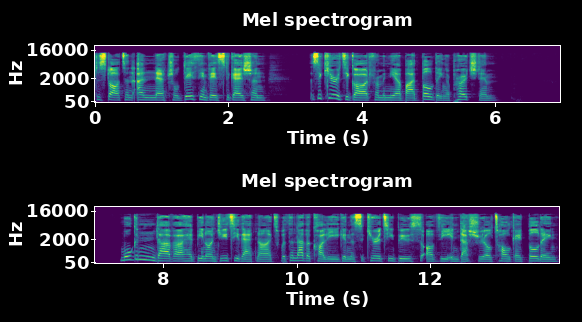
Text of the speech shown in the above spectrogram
to start an unnatural death investigation, a security guard from a nearby building approached him. Morgan Dava had been on duty that night with another colleague in the security booth of the industrial tollgate building.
